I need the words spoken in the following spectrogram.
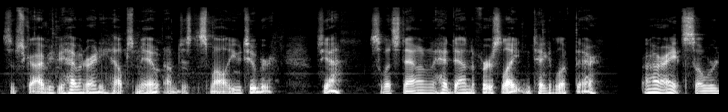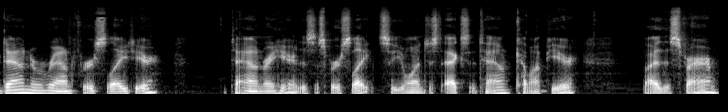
Subscribe if you haven't already. Helps me out. I'm just a small YouTuber. So yeah, so let's down head down to First Light and take a look there. All right, so we're down around First Light here. The town right here. This is First Light. So you want to just exit town, come up here by this farm.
